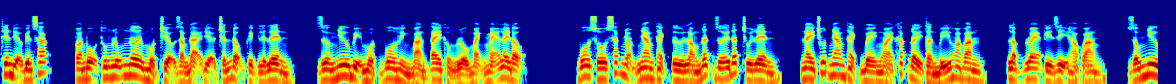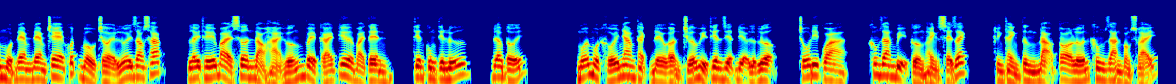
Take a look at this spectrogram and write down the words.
thiên địa biến sắc, toàn bộ thung lũng nơi một triệu dặm đại địa chấn động kịch liệt lên, dường như bị một vô hình bàn tay khổng lồ mạnh mẽ lay động. Vô số sắc nhọn nham thạch từ lòng đất dưới đất trồi lên này chút nham thạch bề ngoài khắc đầy thần bí hoa văn, lập loe kỳ dị hào quang, giống như một đem đem che khuất bầu trời lưỡi dao sắc, lấy thế bài sơn đảo hải hướng về cái kia vài tên, tiên cung tiên nữ đâm tới. Mỗi một khối nham thạch đều ẩn chứa hủy thiên diện địa lực lượng, chỗ đi qua, không gian bị cường hành xé rách, hình thành từng đạo to lớn không gian vòng xoáy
